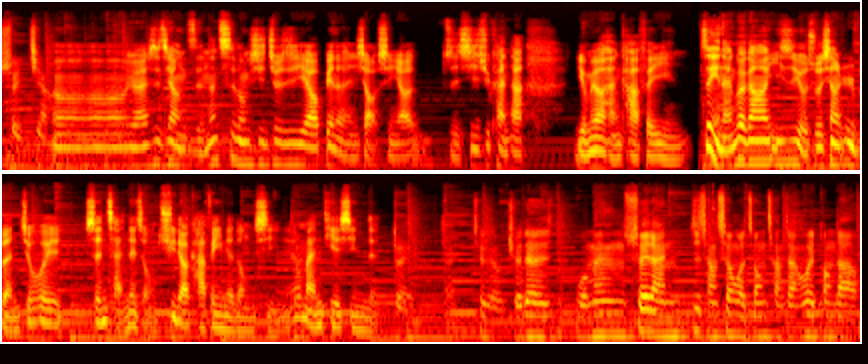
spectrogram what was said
睡觉。嗯，原来是这样子。那吃东西就是要变得很小心，要仔细去看它有没有含咖啡因。这也难怪刚刚医师有说，像日本就会生产那种去掉咖啡因的东西，也蛮贴心的。对。这个我觉得，我们虽然日常生活中常常会碰到，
